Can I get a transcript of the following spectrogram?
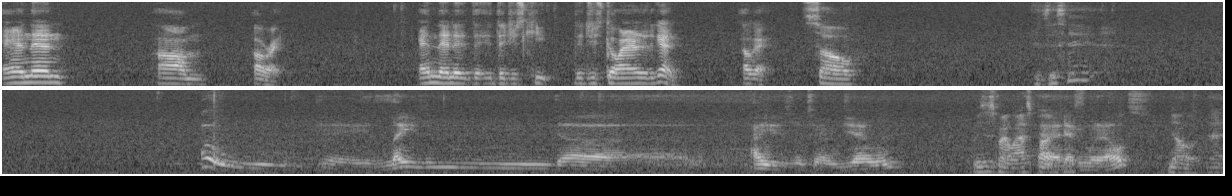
And then, um, all right. And then it, they, they just keep they just go at it again. Okay, so is this it? Okay, ladies and uh, I use the term gentlemen Was this my last and podcast? everyone else. No, that,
